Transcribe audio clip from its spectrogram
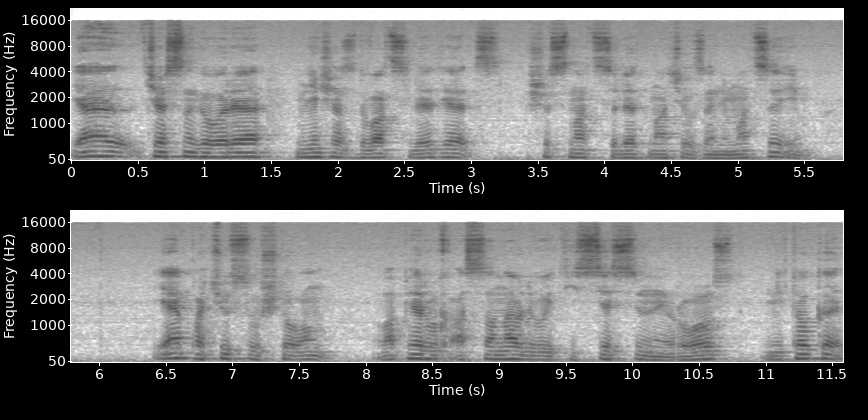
Я, честно говоря, мне сейчас 20 лет, я с 16 лет начал заниматься им. Я почувствовал, что он во-первых, останавливает естественный рост не только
